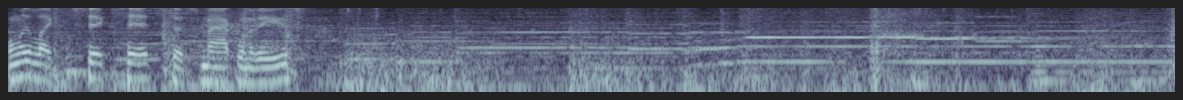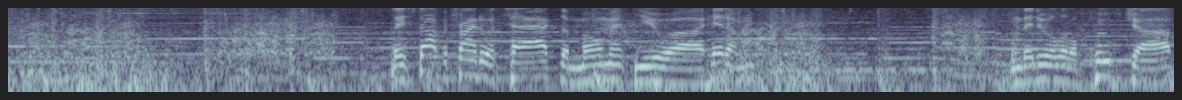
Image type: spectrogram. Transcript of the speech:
Only like six hits to smack one of these. They stop trying to attack the moment you uh, hit them. And they do a little poof job.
